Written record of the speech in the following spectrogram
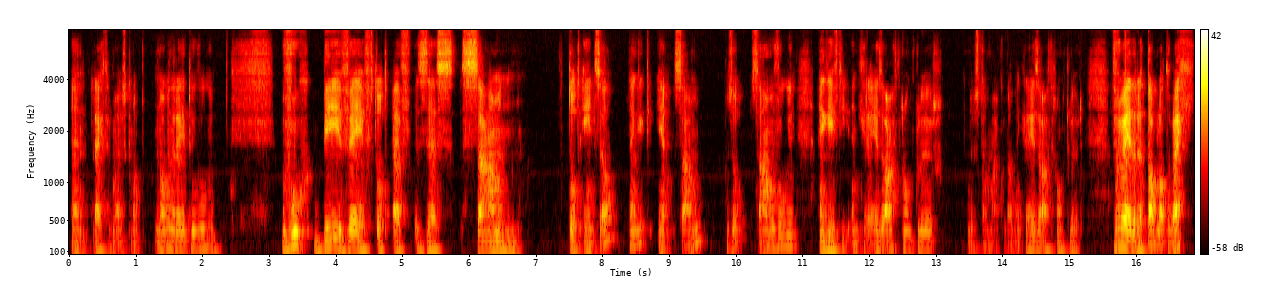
En rechtermuisknop nog een rij toevoegen. Voeg B5 tot F6 samen tot één cel, denk ik. Ja, samen. Zo, samenvoegen. En geef die een grijze achtergrondkleur. Dus dan maken we dat een grijze achtergrondkleur. Verwijder het tabblad weg.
